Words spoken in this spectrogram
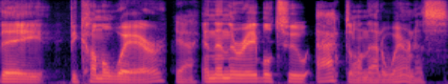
they become aware, yeah. and then they're able to act on that awareness.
